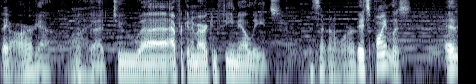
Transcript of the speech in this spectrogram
They are. Yeah. Why? With uh, two uh, African American female leads. That's not going to work. It's pointless. Uh,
